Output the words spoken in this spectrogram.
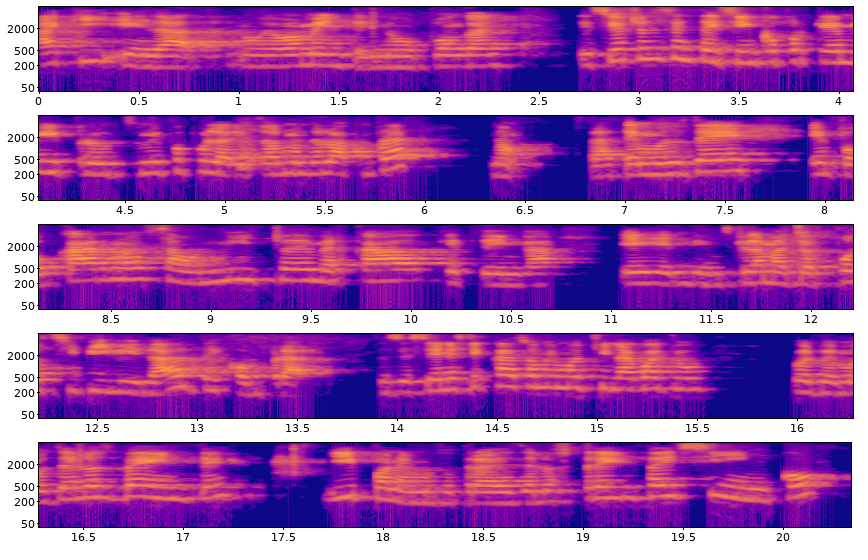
Aquí, edad, nuevamente, no pongan 18 a 65 porque mi producto es muy popular y todo el mundo lo va a comprar. No, tratemos de enfocarnos a un nicho de mercado que tenga eh, digamos que la mayor posibilidad de comprar. Entonces, en este caso, mi mochila Guayú, volvemos de los 20 y ponemos otra vez de los 35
